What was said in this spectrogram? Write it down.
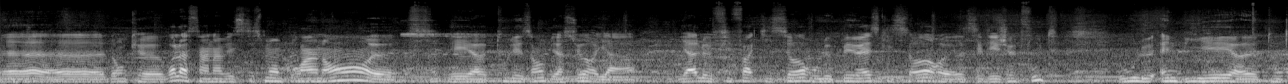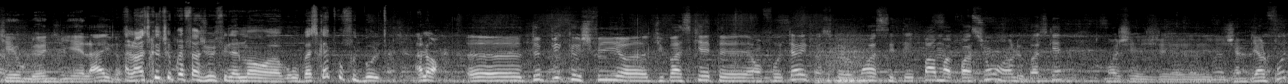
Euh, donc euh, voilà, c'est un investissement pour un an. euh, et tous les ans, bien sûr, il y a, il y a le FIFA qui sort ou le PES qui sort. euh, c'est des jeux de foot. Ou le NBA euh, 2K ou le NBA Live. Alors, est-ce que tu préfères jouer finalement euh, au basket ou au football? Alors, euh, depuis que je fais du basket en fauteuil, parce que moi, c'était pas ma passion, hein, le basket. Moi, j'ai- j'ai- j'aime bien le foot.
